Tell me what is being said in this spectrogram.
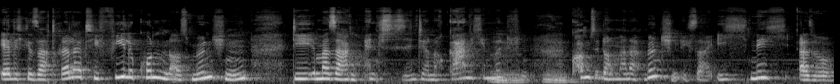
ehrlich gesagt relativ viele Kunden aus München, die immer sagen, Mensch, Sie sind ja noch gar nicht in München. Mhm. Kommen Sie doch mal nach München. Ich sage, ich nicht. Also,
